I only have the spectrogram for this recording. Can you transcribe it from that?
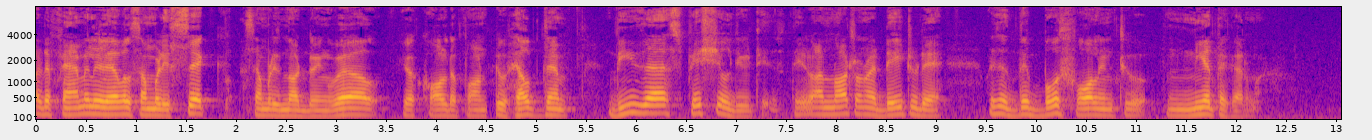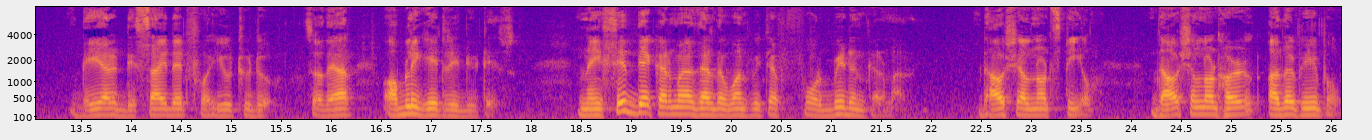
At a family level, somebody is sick, somebody is not doing well. You're called upon to help them. These are special duties. They are not on a day to day. They both fall into niyata karma. They are decided for you to do. So they are obligatory duties. Naisiddhya karmas are the ones which are forbidden karmas. Thou shalt not steal. Thou shalt not hurt other people.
